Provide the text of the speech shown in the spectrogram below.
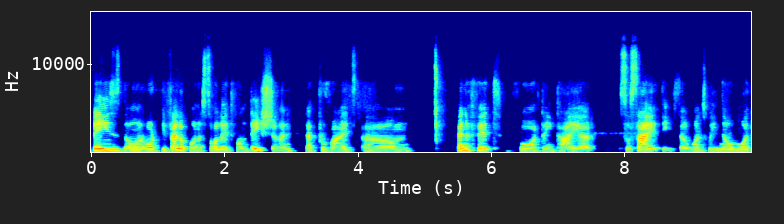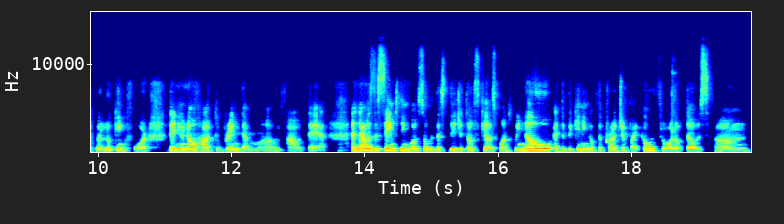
based on or develop on a solid foundation that provides um, benefit for the entire society. So once we know what we're looking for, then you know how to bring them um, out there. And that was the same thing also with this digital skills. Once we know at the beginning of the project by going through all of those um,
